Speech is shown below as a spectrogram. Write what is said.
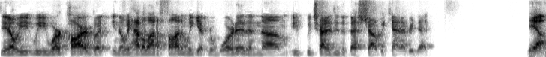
you know we, we work hard but you know we have a lot of fun and we get rewarded and um, we, we try to do the best job we can every day yeah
